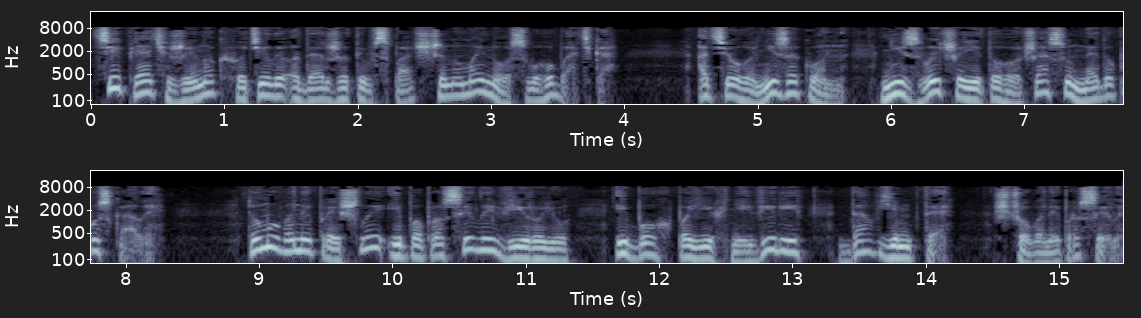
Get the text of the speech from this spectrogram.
Ці п'ять жінок хотіли одержати в спадщину майно свого батька, а цього ні закон, ні звичаї того часу не допускали. Тому вони прийшли і попросили вірою, і Бог по їхній вірі дав їм те, що вони просили.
